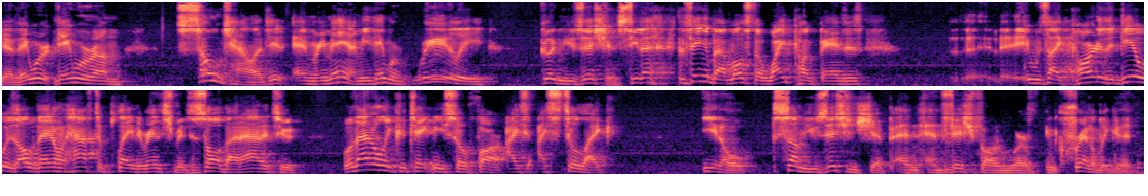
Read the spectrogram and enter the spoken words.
Yeah, they were they were um so talented and remain. I mean, they were really good musicians. See that the thing about most of the white punk bands is uh, it was like part of the deal was oh they don't have to play their instruments. It's all about attitude. Well, that only could take me so far. I I still like you know some musicianship and and Fishbone were incredibly good.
